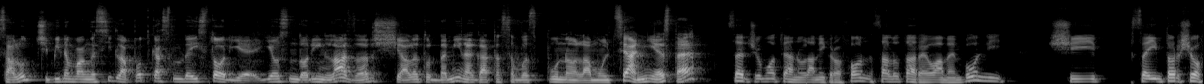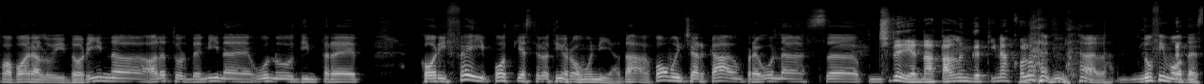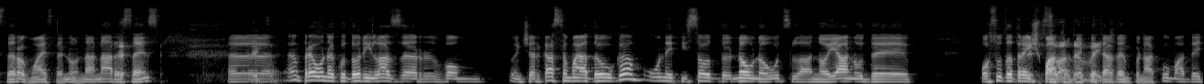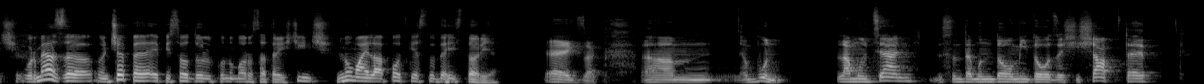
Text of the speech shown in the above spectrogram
Salut și bine v-am găsit la podcastul de istorie. Eu sunt Dorin Lazar și alături de mine, gata să vă spună la mulți ani, este... Sergiu Motreanu la microfon, salutare oameni buni și să-i întorc și eu favoarea lui Dorin, alături de mine unul dintre corifei podcasturilor din România, da? Vom încerca împreună să... Cine e? Natal lângă tine acolo? da, nu fi modest, te rog, maestre, nu, n-are sens. Exact. Împreună cu Dorin Lazar vom încerca să mai adăugăm un episod nou-nouț la Noianu de 134 de, de câte avem până acum, deci urmează, începe episodul cu numărul 135, numai la podcastul de istorie. Exact. Um, bun, la mulți ani, suntem în 2027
